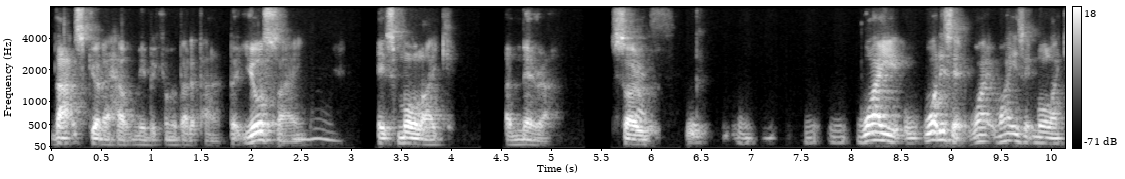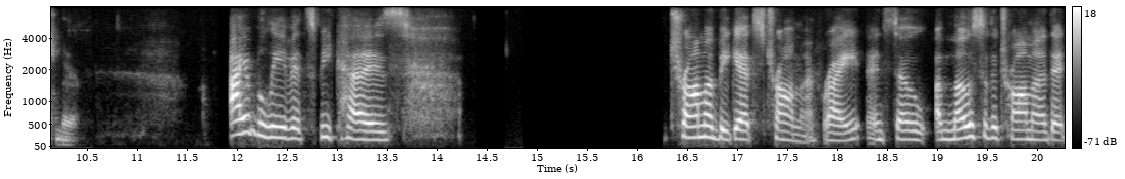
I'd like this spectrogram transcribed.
that's going to help me become a better parent. But you're saying mm-hmm. it's more like a mirror. So, yes. why? What is it? Why? Why is it more like a mirror? I believe it's because trauma begets trauma, right? And so uh, most of the trauma that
